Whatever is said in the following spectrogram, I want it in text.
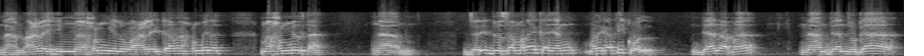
Naam, alaihim ma humilu wa 'alaika ma humilat ma humilta. Naam. Jadi dosa mereka yang mereka pikul dan apa? Naam dan juga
